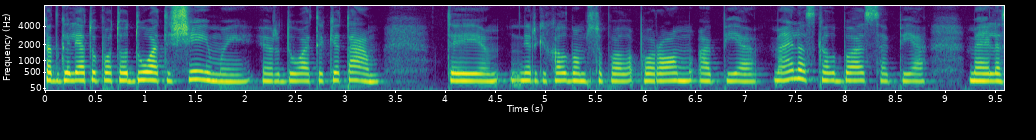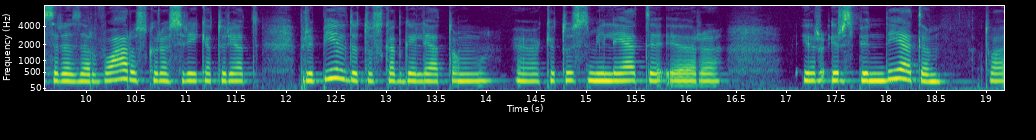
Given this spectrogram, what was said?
kad galėtų po to duoti šeimai ir duoti kitam. Tai irgi kalbam su porom apie meilės kalbas, apie meilės rezervuarus, kuriuos reikia turėti pripildytus, kad galėtum e, kitus mylėti ir, ir, ir spindėti tuo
